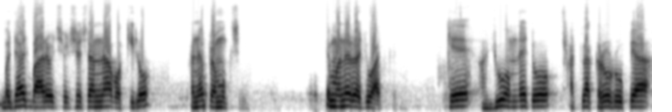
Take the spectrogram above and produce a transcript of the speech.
બધા જ બાર એસોસિએશનના વકીલો અને પ્રમુખશ્રી એ મને રજૂઆત કરી કે હજુ અમને જો આટલા કરોડ રૂપિયા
